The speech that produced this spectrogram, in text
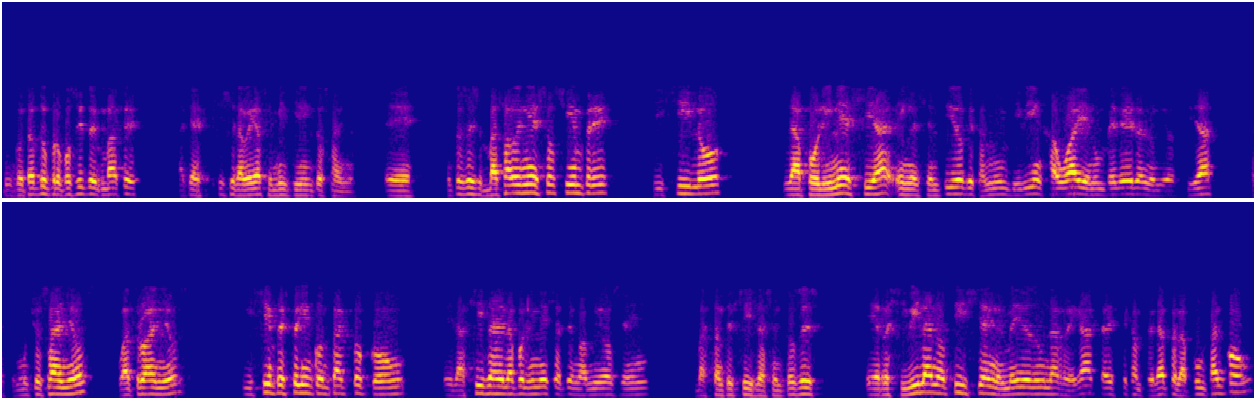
encontrar tu propósito en base a que aquí se navega hace 1500 años. Eh, entonces, basado en eso, siempre vigilo la Polinesia, en el sentido que también viví en Hawái en un velero en la universidad hace muchos años, cuatro años, y siempre estoy en contacto con eh, las islas de la Polinesia, tengo amigos en bastantes islas. Entonces, eh, recibí la noticia en el medio de una regata de este campeonato, la Punta Ancón,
